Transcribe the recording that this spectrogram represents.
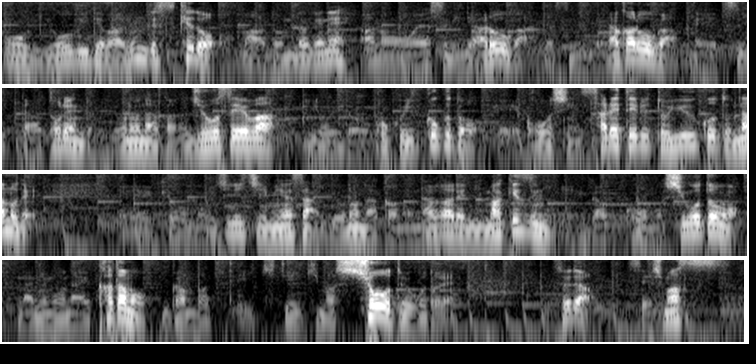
多い曜日ではあるんですけど、まあ、どんだけね、あの、休みであろうが、休みでなかろうが、えー、Twitter トレンド、世の中の情勢はいろいろ刻一刻と、え更新されているということなので、今日も一日皆さん世の中の流れに負けずに学校も仕事も何もない方も頑張って生きていきましょうということでそれでは失礼します。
